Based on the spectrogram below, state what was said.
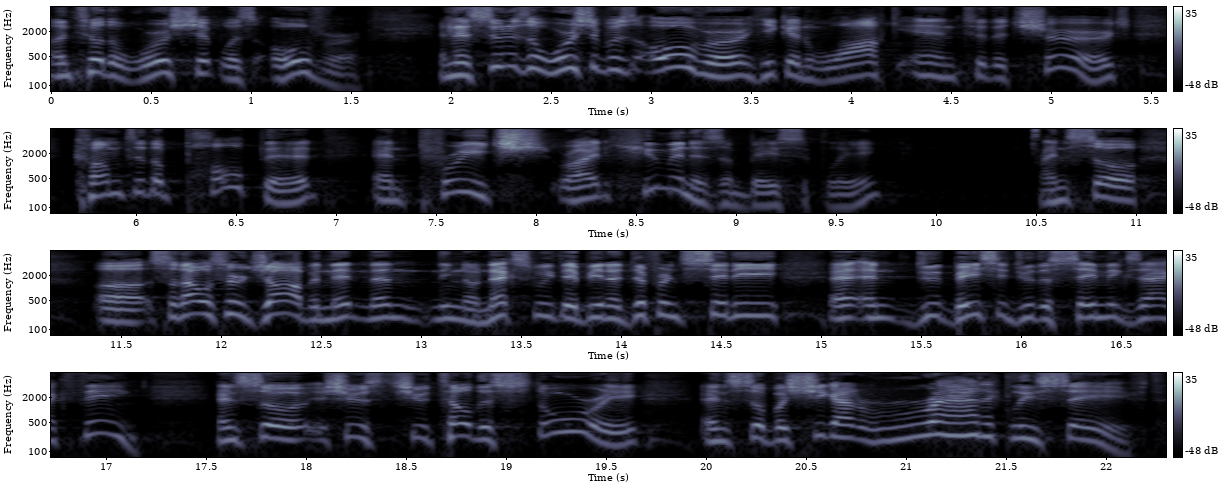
until the worship was over. And as soon as the worship was over, he can walk into the church, come to the pulpit, and preach, right? Humanism, basically. And so, uh, so that was her job. And then, then, you know, next week they'd be in a different city and, and do, basically do the same exact thing. And so she, was, she would tell this story. And so, but she got radically saved.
